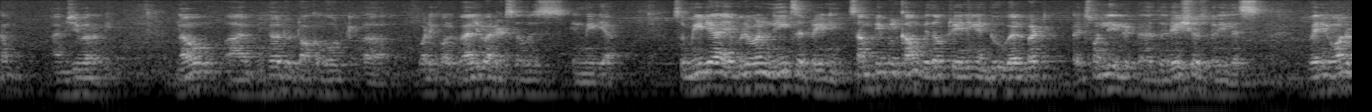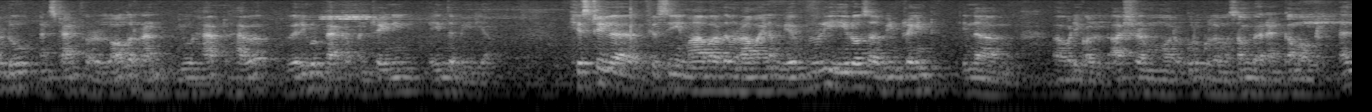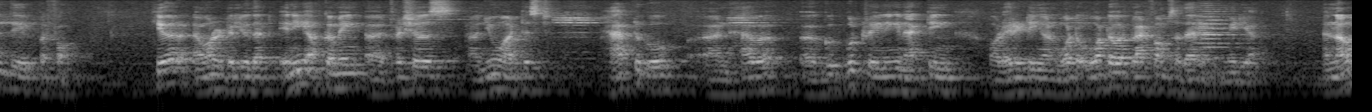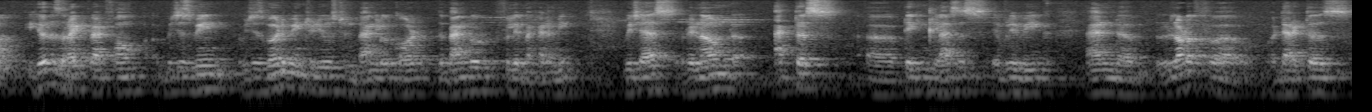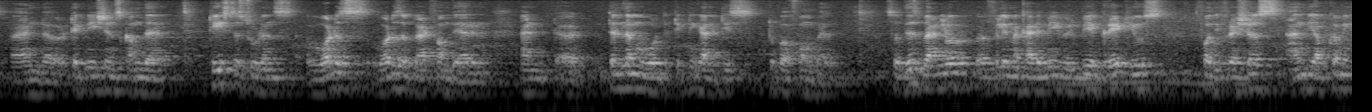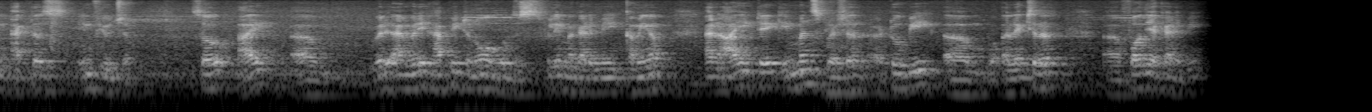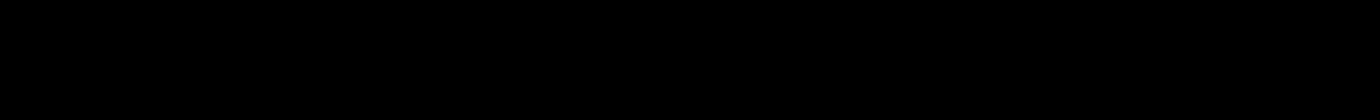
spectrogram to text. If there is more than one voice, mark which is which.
Speaker 1: Vanakkam. I'm Jeeva Ravi. Now I'm here to talk about uh, what you call value-added service in media. So media, everyone needs a training. Some people come without training and do well, but it's only uh, the ratio is very less. When you want to do and stand for a longer run, you have to have a very good backup and training in the media. History, if you see Mahabharata and Ramayana, every heroes have been trained in a, a what do you call it, ashram or gurukulam or somewhere and come out and they perform. Here, I want to tell you that any upcoming uh, freshers, uh, new artists have to go and have a, a good, good training in acting or editing and what, whatever platforms are there in media. And now, here is the right platform which has been, which is going to be introduced in Bangalore called the Bangalore Film Academy, which has renowned actors uh, taking classes every week and a lot of uh, directors and uh, technicians come there, teach the students what is what is the platform they are in, and uh, tell them about the technicalities to perform well. So this Bangalore uh, Film Academy will be a great use for the freshers and the upcoming actors in future. So I um, very am very happy to know about this Film Academy coming up, and I take immense pleasure uh, to be um, a lecturer uh, for the academy.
